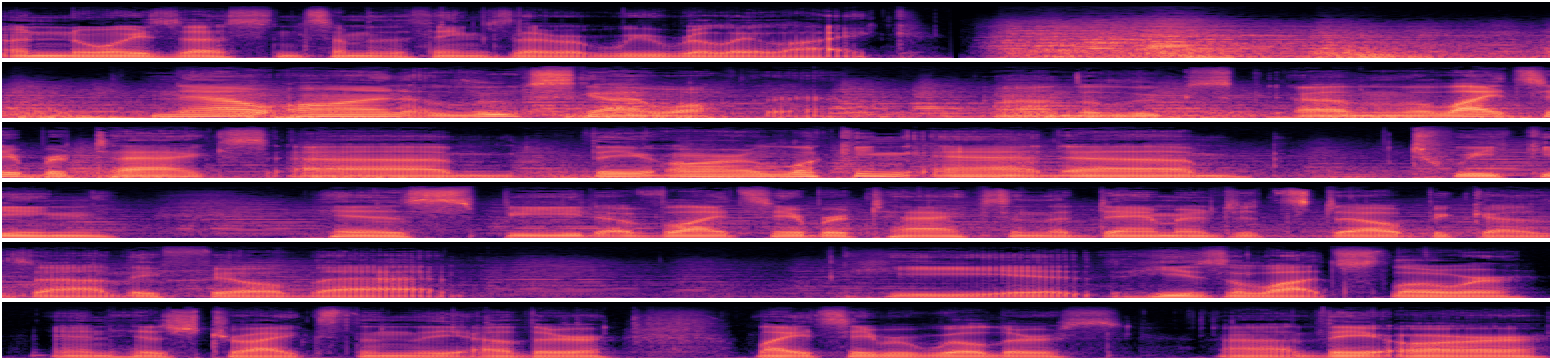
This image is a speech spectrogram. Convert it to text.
annoys us and some of the things that we really like. Now on Luke Skywalker, on the uh, the lightsaber attacks, um, they are looking at um, tweaking his speed of lightsaber attacks and the damage it's dealt because uh, they feel that he is he's a lot slower in his strikes than the other lightsaber wielders. Uh, they are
